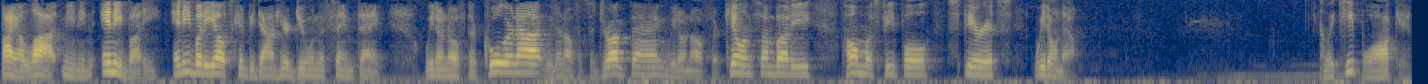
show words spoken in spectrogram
By a lot, meaning anybody. Anybody else could be down here doing the same thing. We don't know if they're cool or not. We don't know if it's a drug thing. We don't know if they're killing somebody, homeless people, spirits. We don't know. And we keep walking.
